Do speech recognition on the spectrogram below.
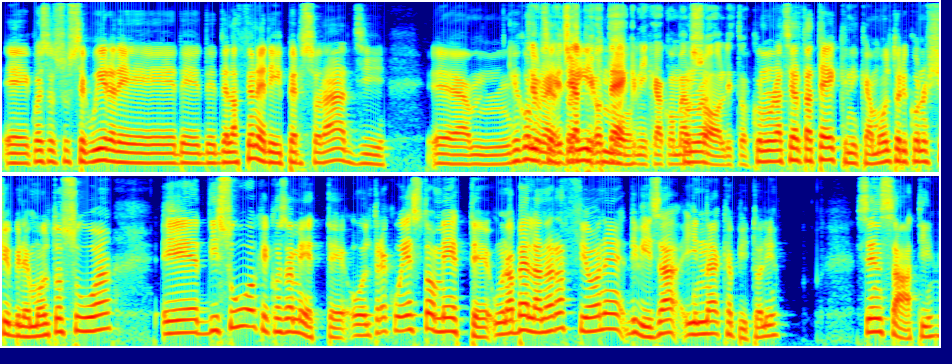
e questo susseguire de- de- de- dell'azione dei personaggi ehm, che con Sì, un una certo regia ritmo, pirotecnica, come al una- solito. con una certa tecnica molto riconoscibile molto sua. E di suo che cosa mette? Oltre a questo, mette una bella narrazione divisa in capitoli. Sensati,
